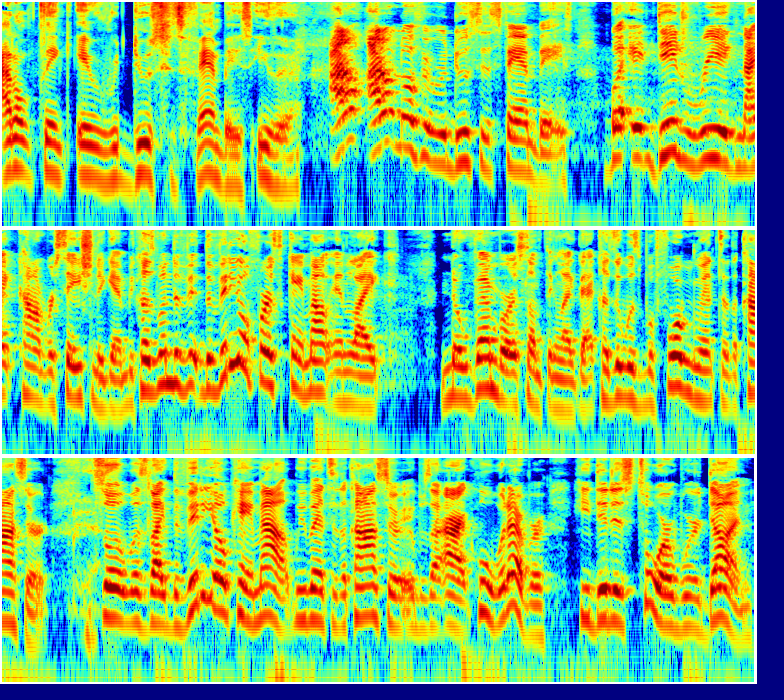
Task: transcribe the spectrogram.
I don't think it reduced his fan base either. I don't I don't know if it reduces fan base, but it did reignite conversation again because when the the video first came out in like November or something like that because it was before we went to the concert. So it was like the video came out, we went to the concert, it was like all right, cool, whatever. He did his tour, we're done.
